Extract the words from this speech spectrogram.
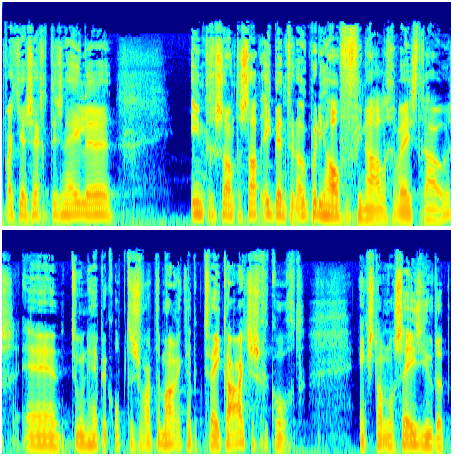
wat jij zegt, het is een hele interessante stad. Ik ben toen ook bij die halve finale geweest trouwens. En toen heb ik op de Zwarte Markt heb ik twee kaartjes gekocht. En ik snap nog steeds niet hoe dat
